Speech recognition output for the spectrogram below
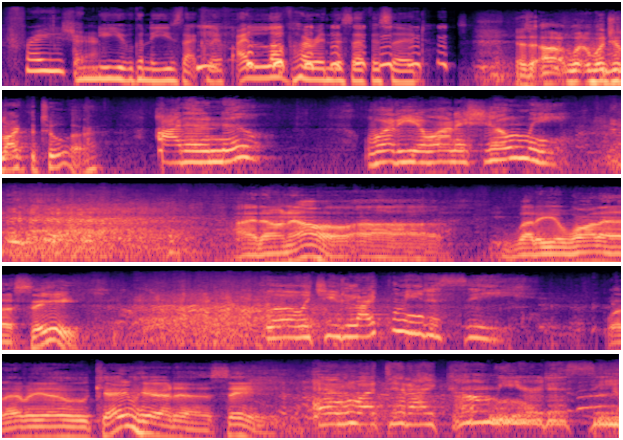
Frasier. I knew you were going to use that clip. I love her in this episode. Yes, uh, w- would you like the tour? I don't know. What do you want to show me? I don't know. Uh, what do you want to see? What would you like me to see? Whatever you came here to see. And what did I come here to see?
